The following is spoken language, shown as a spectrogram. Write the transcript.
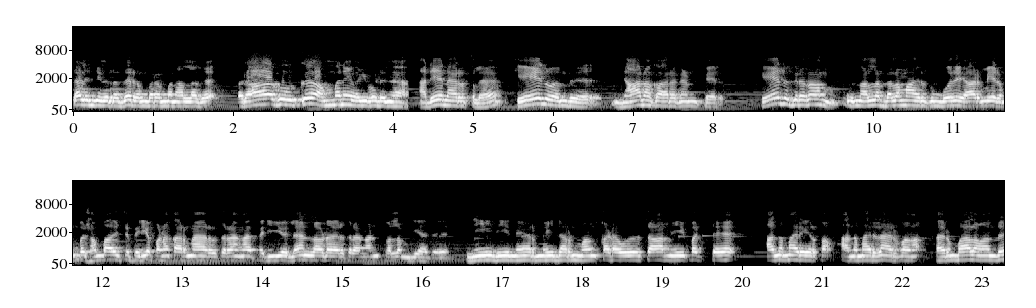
தெளிஞ்சுக்கிறது ரொம்ப ரொம்ப நல்லது. ராகுவுக்கு அம்மனை வழிபடுங்க. அதே நேரத்தில் கேது வந்து ஞானகாரகன் பேர். கேது கிரகம் நல்ல பலமாக இருக்கும்போது யாருமே ரொம்ப சம்பாதித்த பெரிய பணக்காரனாக இருக்கிறாங்க பெரிய லேண்ட்லார்டாக இருக்கிறாங்கன்னு சொல்ல முடியாது. நீதி நேர்மை தர்மம் கடவுள் சாமி பத்து அந்த மாதிரி இருக்கும். அந்த மாதிரி தான் இருப்பாங்க. பெரும்பாலும் வந்து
